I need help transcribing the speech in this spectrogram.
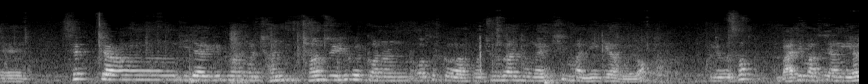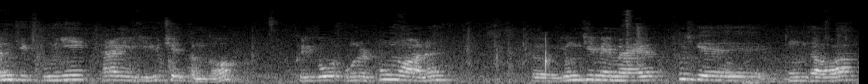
예, 색장 기자회견문을 전, 전수 읽을 거는 없을 것 같고 중간중간 핵심만 얘기하고요. 그리고 석, 마지막 장에 연기군이 사랑의 기 유치했던 거, 그리고 오늘 폭로하는 그 용지매매의 토지계 공사와 자,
